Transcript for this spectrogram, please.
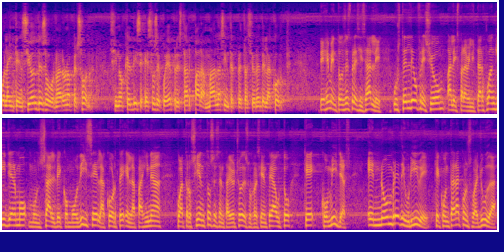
o la intención de sobornar a una persona, sino que él dice, eso se puede prestar para malas interpretaciones de la Corte. Déjeme entonces precisarle, usted le ofreció al ex paramilitar Juan Guillermo Monsalve, como dice la Corte en la página 468 de su reciente auto, que, comillas, en nombre de Uribe, que contara con su ayuda,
